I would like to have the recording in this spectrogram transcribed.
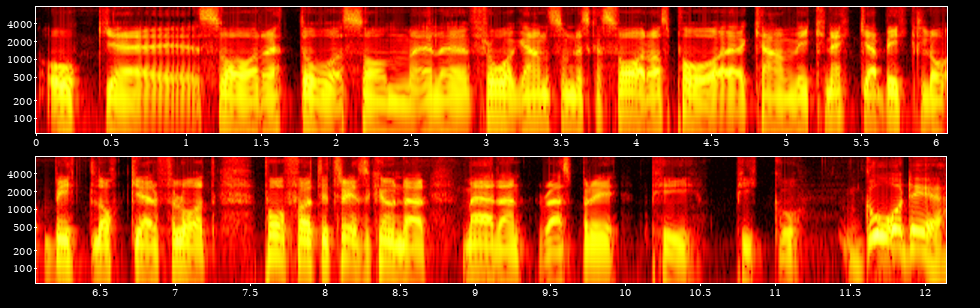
Och eh, svaret då som, eller frågan som det ska svaras på. Eh, kan vi knäcka BitLocker förlåt, på 43 sekunder med en Raspberry Pi Pico? Går det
